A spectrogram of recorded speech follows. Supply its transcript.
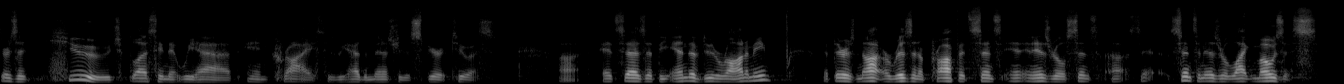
There's a huge blessing that we have in Christ as we have the ministry of the Spirit to us. Uh, it says at the end of Deuteronomy that there has not arisen a prophet since in, in Israel, since, uh, since in Israel, like Moses,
